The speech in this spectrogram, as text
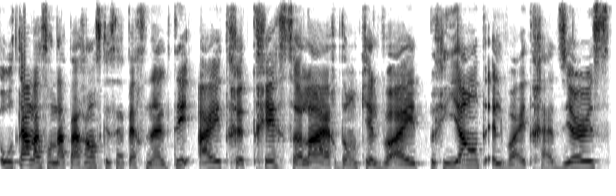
autant dans son apparence que sa personnalité, être très solaire. Donc, elle va être brillante, elle va être radieuse.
